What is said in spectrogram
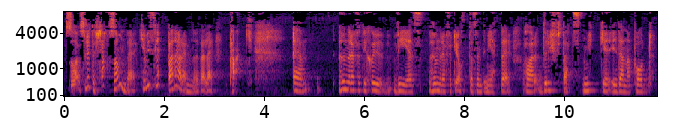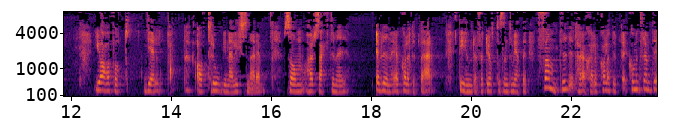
så sluta tjafsa om det. Kan vi släppa det här ämnet eller? Tack. Eh, 147 vs 148 centimeter har dryftats mycket i denna podd. Jag har fått hjälp av trogna lyssnare som har sagt till mig Evelina, jag har kollat upp det här. Det är 148 centimeter. Samtidigt har jag själv kollat upp det. Kommit fram till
